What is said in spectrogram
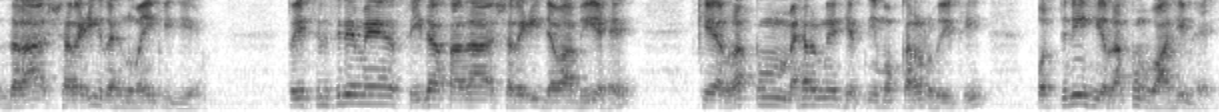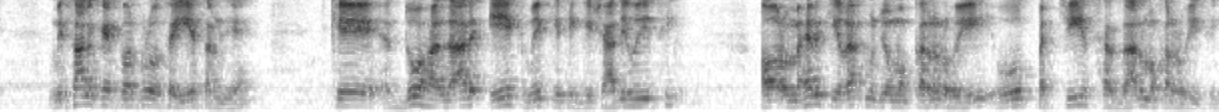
ذرا شرعی رہنمائی کیجیے تو اس سلسلے میں سیدھا سادہ شرعی جواب یہ ہے کہ رقم مہر میں جتنی مقرر ہوئی تھی، اتنی ہی رقم واجب ہے۔ مثال کے طور پر اسے یہ سمجھیں کہ دو ہزار ایک میں کسی کی شادی ہوئی تھی۔ اور مہر کی رقم جو مقرر ہوئی وہ پچیس ہزار مقرر ہوئی تھی۔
